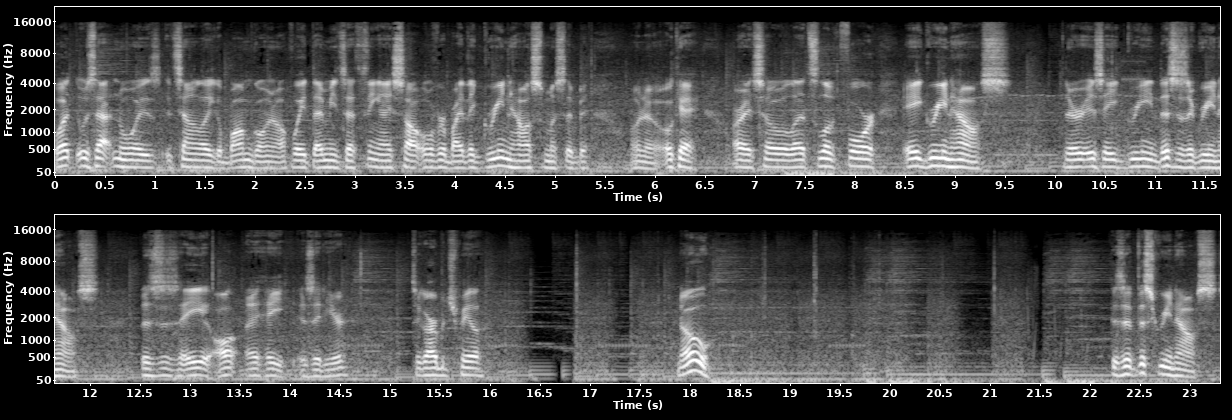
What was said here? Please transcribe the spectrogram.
What was that noise? It sounded like a bomb going off. Wait, that means that thing I saw over by the greenhouse must have been... Oh no, okay. Alright, so let's look for a greenhouse. There is a green... This is a greenhouse. This is a... All, uh, hey, is it here? It's a garbage pail. No! Is it this greenhouse?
